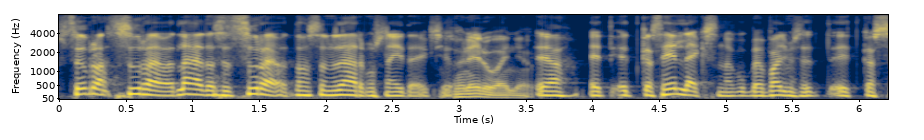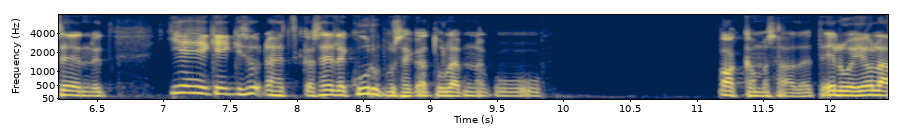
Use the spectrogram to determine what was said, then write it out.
sõbrad surevad, lähedased surevad, noh, see on nüüd äärmusnäide, eks ju see. on elu, on ju. jah, et, et ka selleks nagu peab valmis, et, et kas see on nüüd, jee, keegi sur-, noh, et ka selle kurbusega tuleb nagu hakkama saada, et elu ei ole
